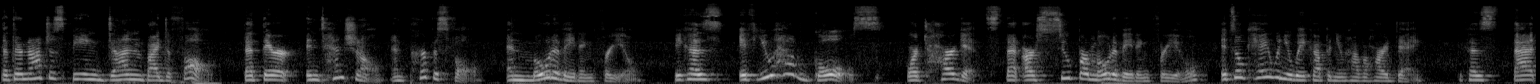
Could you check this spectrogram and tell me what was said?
that they're not just being done by default that they're intentional and purposeful and motivating for you. Because if you have goals or targets that are super motivating for you, it's okay when you wake up and you have a hard day because that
